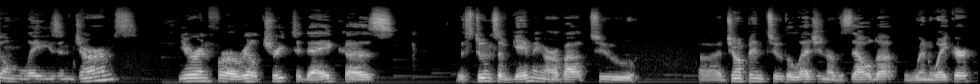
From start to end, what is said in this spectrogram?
Welcome, ladies and germs. You're in for a real treat today because the students of gaming are about to uh, jump into The Legend of Zelda Wind Waker.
